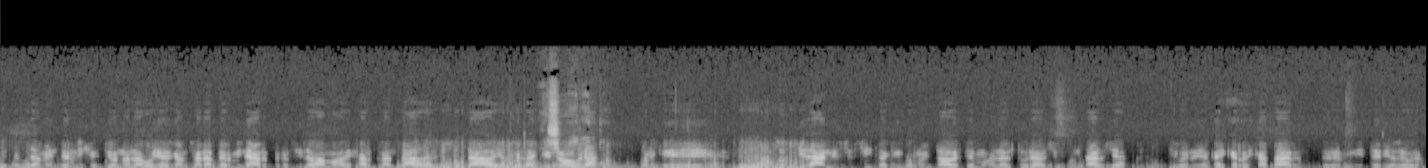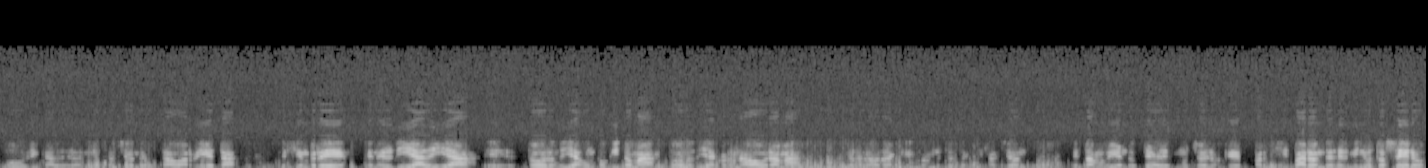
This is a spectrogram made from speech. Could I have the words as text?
que seguramente en mi gestión no la voy a alcanzar a terminar, pero sí la vamos a dejar plantada, licitada y ojalá que en obra, porque la sociedad necesita que como Estado estemos a la altura de las circunstancias bueno, y acá hay que rescatar desde el Ministerio de Obras Públicas, desde la Administración de Gustavo Arrieta, que siempre en el día a día, eh, todos los días un poquito más, todos los días con una obra más, pero la verdad que con mucha satisfacción estamos viendo ustedes, muchos de los que participaron desde el minuto cero,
